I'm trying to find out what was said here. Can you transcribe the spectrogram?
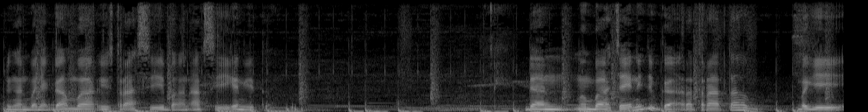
Dengan banyak gambar, ilustrasi, bahkan aksi kan gitu. Dan membaca ini juga rata-rata bagi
